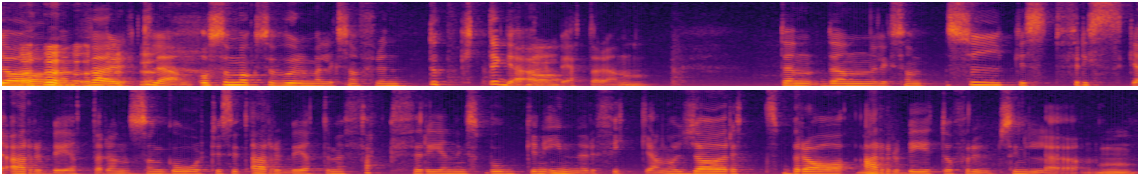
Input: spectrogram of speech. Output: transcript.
Ja, men verkligen. Och som också vurmar liksom för den duktiga Ja. arbetaren. Mm. Den, den liksom psykiskt friska arbetaren som går till sitt arbete med fackföreningsboken i innerfickan och gör ett bra arbete och får ut sin lön. Mm.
